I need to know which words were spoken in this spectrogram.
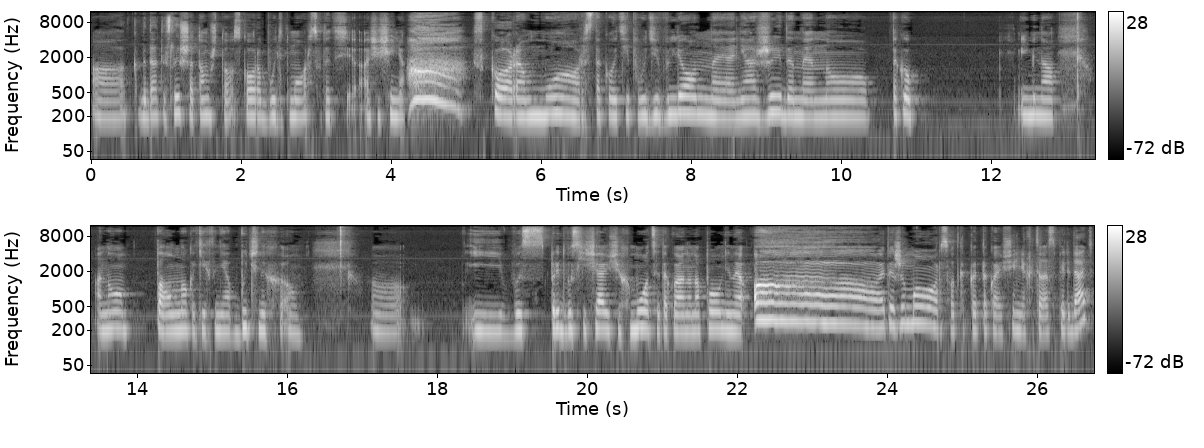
когда ты слышишь о том, что скоро будет Морс, вот это ощущение «скоро Морс», такое типа удивленное, неожиданное, но такое именно оно полно каких-то необычных и предвосхищающих эмоций, такое оно наполненное а это же Морс, вот какое-то такое ощущение хотелось передать.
